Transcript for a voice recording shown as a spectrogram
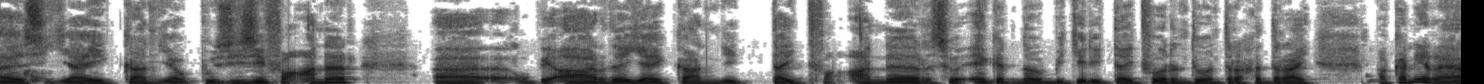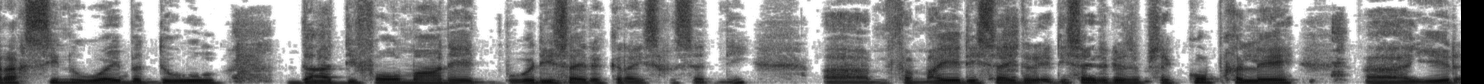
is jy kan jou posisie verander uh op die aarde jy kan die tyd verander. So ek het nou 'n bietjie die tyd vorentoe en teruggedraai maar kan nie regtig sien hoe hy bedoel dat die volmaan het bo die suiderkruis gesit nie. Ehm um, vir my het die suider die suiderkruis op sy kop gelê uh hier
